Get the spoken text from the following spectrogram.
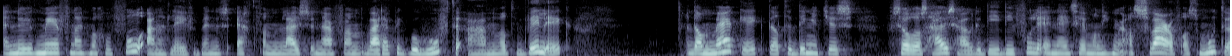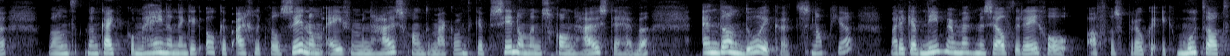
en nu ik meer vanuit mijn gevoel aan het leven ben, dus echt van luisteren naar van waar heb ik behoefte aan, wat wil ik, dan merk ik dat de dingetjes zoals huishouden, die, die voelen ineens helemaal niet meer als zwaar of als moeten. Want dan kijk ik om me heen en denk ik, oh, ik heb eigenlijk wel zin om even mijn huis schoon te maken, want ik heb zin om een schoon huis te hebben. En dan doe ik het, snap je? Maar ik heb niet meer met mezelf de regel afgesproken, ik moet dat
